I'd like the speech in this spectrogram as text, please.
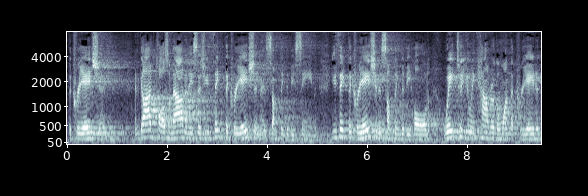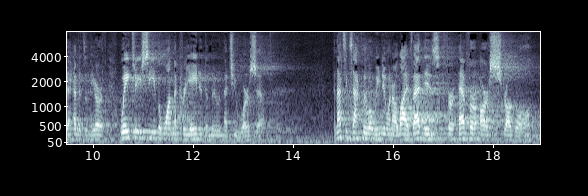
the creation. And God calls them out and he says, You think the creation is something to be seen. You think the creation is something to behold. Wait till you encounter the one that created the heavens and the earth. Wait till you see the one that created the moon that you worship. And that's exactly what we do in our lives. That is forever our struggle.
